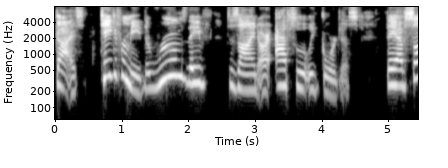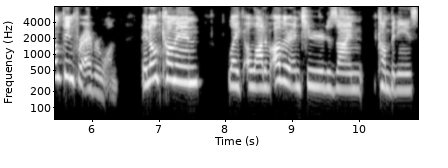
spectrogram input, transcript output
Guys, take it from me, the rooms they've designed are absolutely gorgeous. They have something for everyone. They don't come in like a lot of other interior design companies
